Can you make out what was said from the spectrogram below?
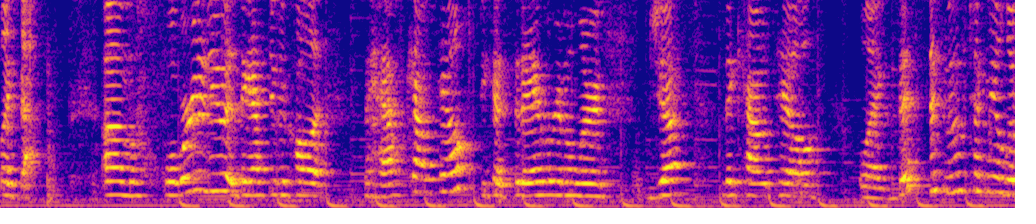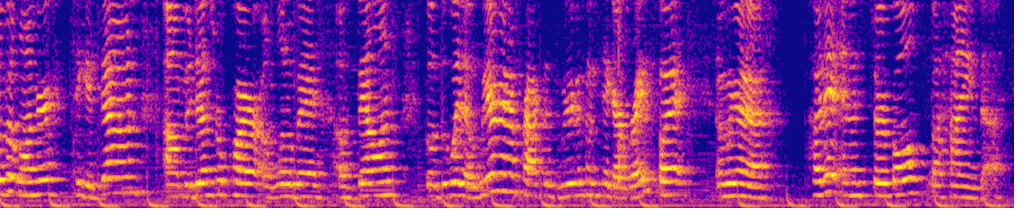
like that. Um, what we're gonna do is I guess you could call it the half cowtail because today we're gonna learn just the cowtail like this. This move took me a little bit longer to get down. Um, it does require a little bit of balance, but the way that we're gonna practice, we're just gonna take our right foot and we're gonna put it in a circle behind us.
